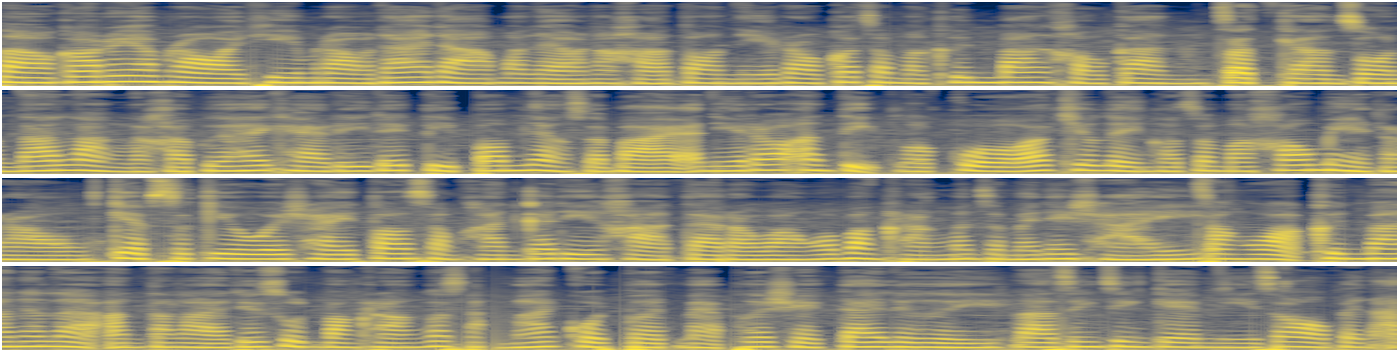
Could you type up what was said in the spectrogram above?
แล้วก็เรียบร้อยทีมเราได้ดาร์กมาแล้วนะคะ ตอนนี้เราก็จะมาขึ้นบ้านเขากัน จัดการโซนด้านหลังนะคะ เพื่อให้แครี่ได้ตีป้อมอย่างสบาย อันนี้เราอันติเพราะกลัวว่าคิวเลนเขาจะมาเข้าเมจเรา เก็บสกิลไว้ใช้ตอนสำคัญก็ดีค่ะ แต่ระวังว่าบางครั้งมันจะไม่ได้ใช้ จังหวะขึ้นบ้านนั่นแหละอันตรายที่สุดบางครั้งก็สามารถกด ปิดแมปเพื่อเช็คได้เลย แล้วจริง ๆ เกมนี้จะออกเป็นไอ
